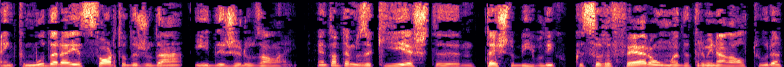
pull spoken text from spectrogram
em que mudarei a sorte de Judá e de Jerusalém. Então temos aqui este texto bíblico que se refere a uma determinada altura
